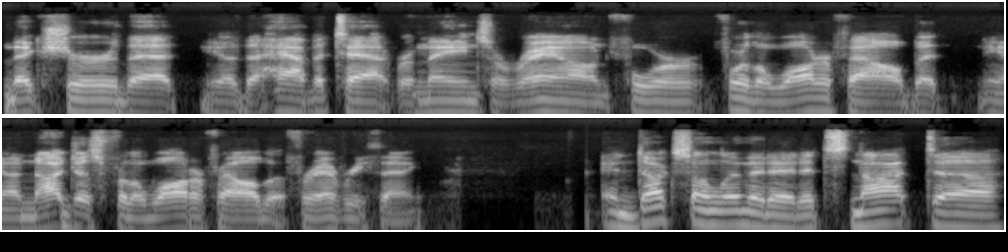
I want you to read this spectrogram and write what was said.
make sure that you know the habitat remains around for for the waterfowl, but you know, not just for the waterfowl, but for everything. And Ducks Unlimited, it's not. Uh,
